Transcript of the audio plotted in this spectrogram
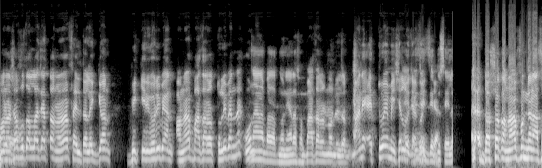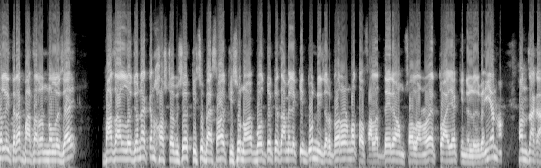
মনসা ফুজাল্লা যে অনারা ফেলতে লাগবেন বিক্রি করিবেন অনারা বাজারত তুলিবেন না? না না বাজার ননি আর সব বাজারত ননিজন মানে এতুয়ে মিশে লই যায় দর্শক অনারা পুণ্য আসলে ইতারা বাজারত নলই যায়। বাজার লই জন্য একখান হস্ত বিষয় কিছু বেচা হয় কিছু নয়। বলতে কে জামিলে কিন্তু নিজের ঘরের মতো ফালাত দেয় এরকম চলনরে তো আইয়া কিনে লই যাবে। ইয়ান হন জায়গা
